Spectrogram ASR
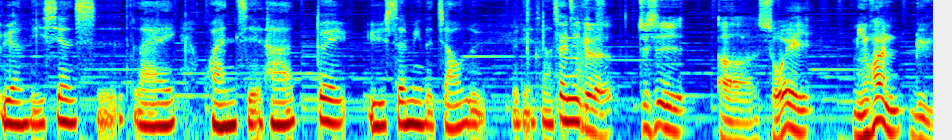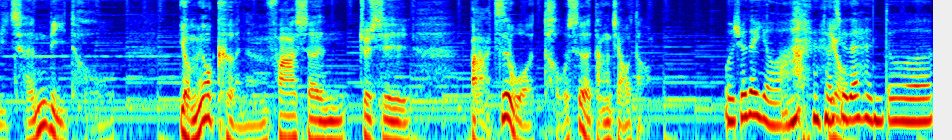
远离现实来缓解他对于生命的焦虑，有点像在那个就是呃所谓迷幻旅程里头，有没有可能发生就是把自我投射当教导？我觉得有啊，我有觉得很多，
